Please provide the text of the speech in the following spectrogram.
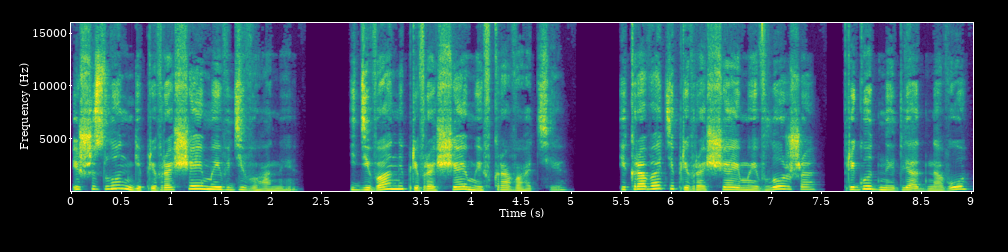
и шезлонги, превращаемые в диваны, и диваны, превращаемые в кровати, и кровати, превращаемые в ложа, пригодные для одного,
